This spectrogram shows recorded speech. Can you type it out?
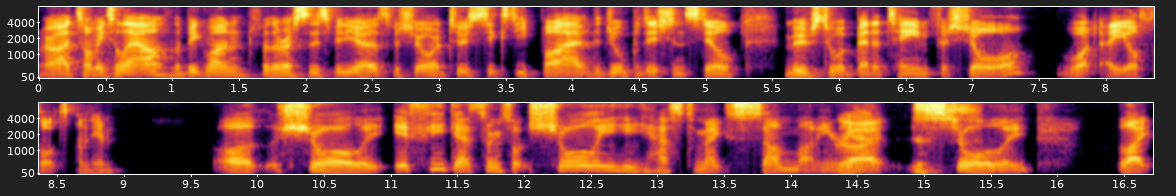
All right, Tommy Talau, the big one for the rest of this video, that's for sure. At 265, the dual position still moves to a better team for sure. What are your thoughts on him? Oh, surely, if he gets doing so, surely he has to make some money, right? Yeah. surely. Like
